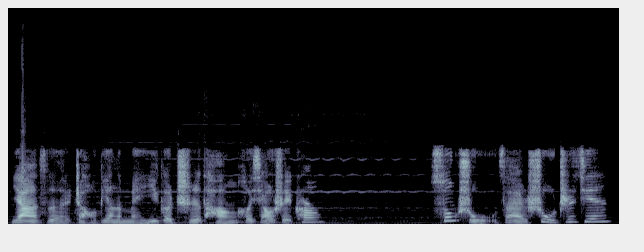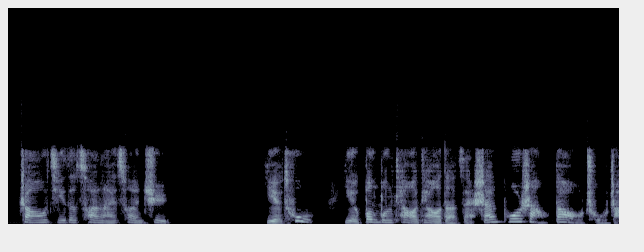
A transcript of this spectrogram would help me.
鸭子找遍了每一个池塘和小水坑；松鼠在树枝间着急地窜来窜去；野兔也蹦蹦跳跳地在山坡上到处找。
